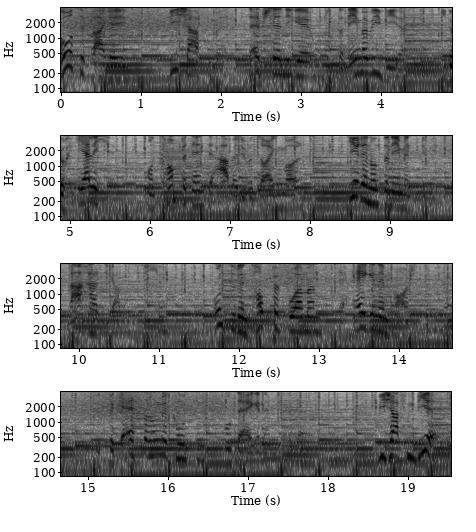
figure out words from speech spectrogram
große Frage ist, wie schaffen es Selbstständige und Unternehmer wie wir, die durch ehrliche und kompetente Arbeit überzeugen wollen, ihren Unternehmensgewinn nachhaltig abzusichern und zu den Top-Performern der eigenen Branche zu werden, mit Begeisterung der Kunden und der eigenen Mitarbeiter. Wie schaffen wir es,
